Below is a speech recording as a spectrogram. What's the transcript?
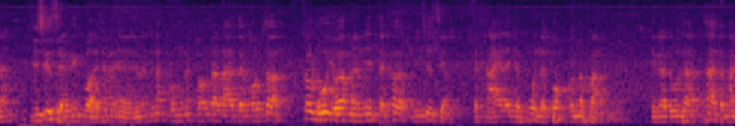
นะมีชื่อเสียงดีกว่าใช่ไหมเออนักลงนักร้องดาราแต่คนก็ ก็รู้อยู่ว่ามันนี่แต่ก็มีชื่อเสียงจะขายอะไรจะพูดอะไรพวกคนมาฟังอย่างก็ดูถ้าถ้าจะมา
